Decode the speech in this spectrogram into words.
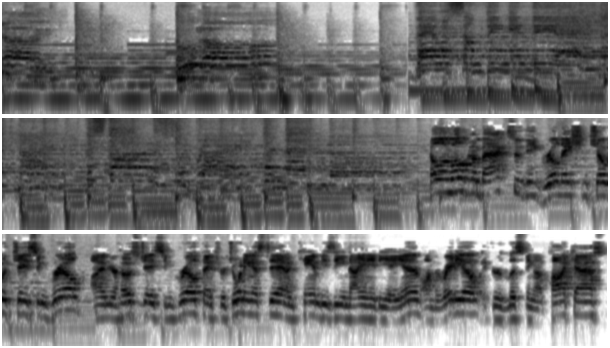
life. Oh Lord. There was something in the air that night. The stars were bright. Fernando. Hello and welcome back to the Grill Nation Show with Jason Grill. I am your host, Jason Grill. Thanks for joining us today on KMBZ 980 AM on the radio. If you're listening on podcast,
